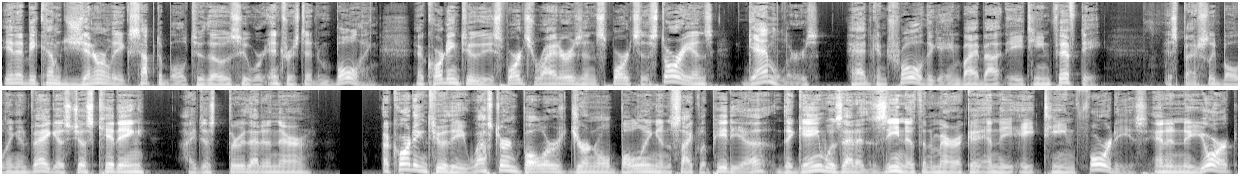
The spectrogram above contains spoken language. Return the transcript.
it had become generally acceptable to those who were interested in bowling. According to sports writers and sports historians, gamblers had control of the game by about 1850, especially bowling in Vegas. Just kidding. I just threw that in there. According to the Western Bowlers Journal Bowling Encyclopedia, the game was at its zenith in America in the 1840s, and in New York,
